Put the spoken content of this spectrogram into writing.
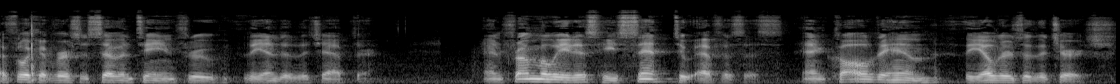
Let's look at verses 17 through the end of the chapter. And from Miletus he sent to Ephesus and called to him the elders of the church.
